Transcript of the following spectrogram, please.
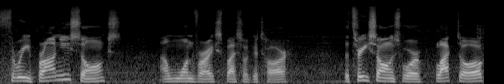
three brand new songs and one very special guitar. The three songs were Black Dog,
